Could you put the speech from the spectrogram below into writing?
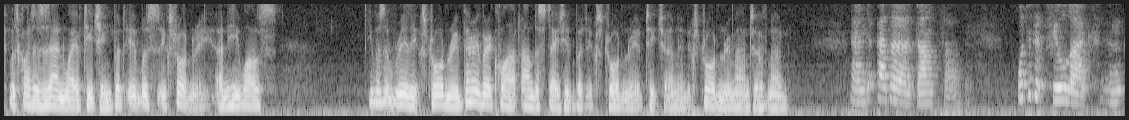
it was quite a Zen way of teaching, but it was extraordinary. And he was he was a really extraordinary, very, very quiet, understated, but extraordinary teacher and an extraordinary man to have known. And as a dancer, what did it feel like in,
